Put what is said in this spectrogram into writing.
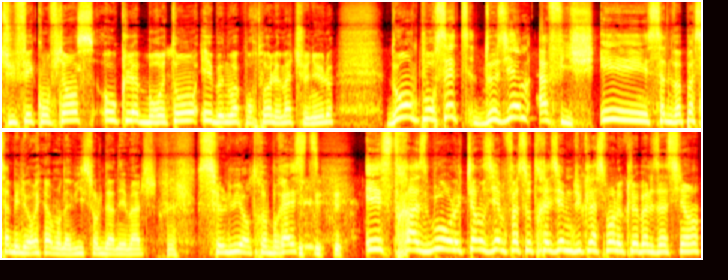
tu fais confiance au club breton et Benoît pour toi le match nul. Donc pour cette deuxième affiche, et ça ne va pas s'améliorer à mon avis sur le dernier match, celui entre Brest et Strasbourg, le 15e face au 13e du classement, le club alsacien,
